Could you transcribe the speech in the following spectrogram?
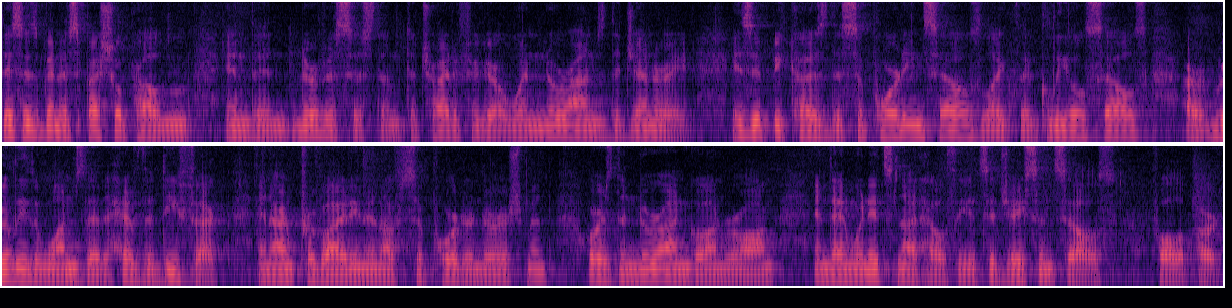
This has been a special problem in the nervous system to try to figure out when neurons degenerate. Is it because the supporting cells, like the glial cells, are really the ones that have the defect and aren't providing enough support or nourishment? Or is the neuron gone wrong and then when it's not healthy, its adjacent cells fall apart?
